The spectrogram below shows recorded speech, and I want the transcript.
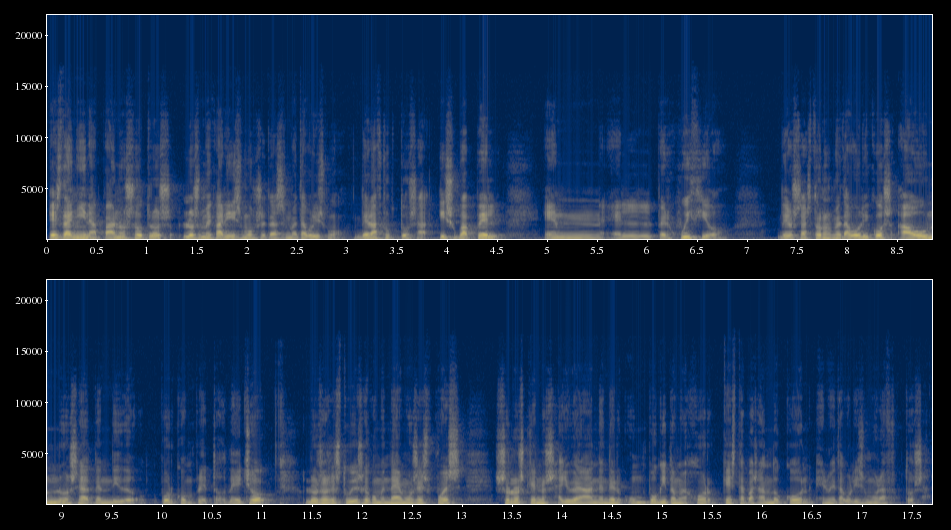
es dañina para nosotros, los mecanismos detrás del metabolismo de la fructosa y su papel en el perjuicio de los trastornos metabólicos aún no se ha atendido por completo. De hecho, los dos estudios que comentaremos después son los que nos ayudan a entender un poquito mejor qué está pasando con el metabolismo de la fructosa.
